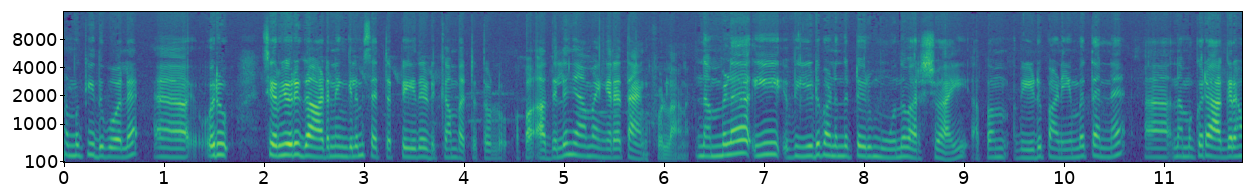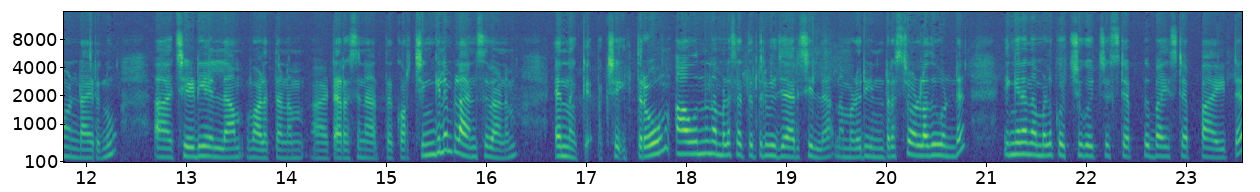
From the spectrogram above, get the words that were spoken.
നമുക്ക് ഇതുപോലെ ഒരു ചെറിയൊരു ഗാർഡനെങ്കിലും സെറ്റപ്പ് ചെയ്ത് എടുക്കാൻ പറ്റത്തുള്ളൂ. അപ്പോൾ അതിൽ ഞാൻ ഭയങ്കര താങ്ക്ഫുള്ളാണ് നമ്മൾ ഈ വീട് പണിതിട്ട് ഒരു മൂന്ന് വർഷമായി. അപ്പം വീട് പണിയുമ്പോൾ തന്നെ നമുക്കൊരു ആഗ്രഹം ഉണ്ടായിരുന്നു. ചെടിയെല്ലാം വളർത്തണം ടെറസിനകത്ത് കുറച്ചെങ്കിലും പ്ലാന്റ്സ് വേണം എന്നൊക്കെ. പക്ഷേ ഇത്രയും ആവുമെന്ന് നമ്മൾ സത്യത്തിൽ വിചാരിച്ചില്ല. നമ്മുടെ ഒരു ഇൻട്രസ്റ്റ് ഉള്ളതുകൊണ്ട് ഇങ്ങനെ നമ്മൾ കൊച്ചു കൊച്ചു സ്റ്റെപ്പ് ബൈ സ്റ്റെപ്പായിട്ട്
